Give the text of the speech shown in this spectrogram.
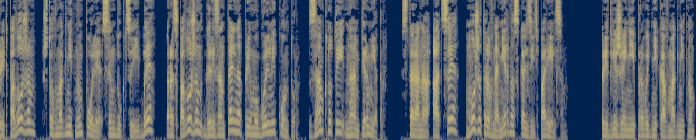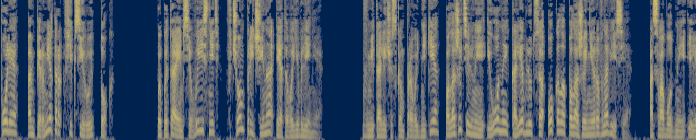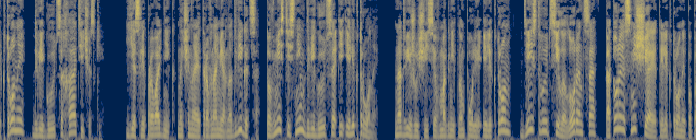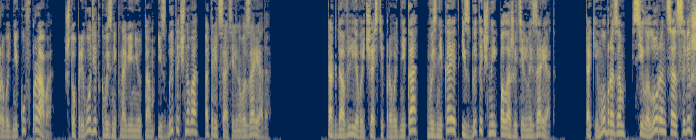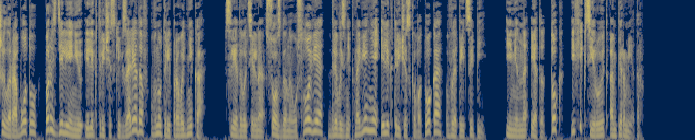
Предположим, что в магнитном поле с индукцией B расположен горизонтально прямоугольный контур, замкнутый на амперметр. Сторона АС может равномерно скользить по рельсам. При движении проводника в магнитном поле амперметр фиксирует ток. Попытаемся выяснить, в чем причина этого явления. В металлическом проводнике положительные ионы колеблются около положения равновесия, а свободные электроны двигаются хаотически. Если проводник начинает равномерно двигаться, то вместе с ним двигаются и электроны. На движущийся в магнитном поле электрон действует сила Лоренца, которая смещает электроны по проводнику вправо, что приводит к возникновению там избыточного отрицательного заряда. Тогда в левой части проводника возникает избыточный положительный заряд. Таким образом, сила Лоренца совершила работу по разделению электрических зарядов внутри проводника. Следовательно, созданы условия для возникновения электрического тока в этой цепи. Именно этот ток и фиксирует амперметр.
